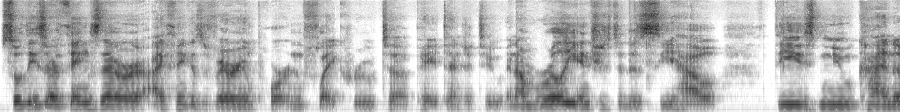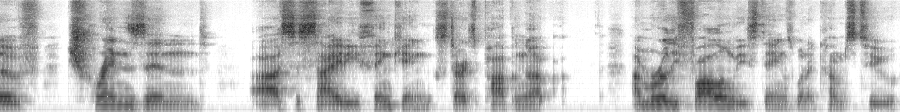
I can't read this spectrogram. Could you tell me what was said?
So these are things that are i think it's very important flight crew to pay attention to and i'm really interested to see how these new kind of trends in uh, society thinking starts popping up. I'm really following these things when it comes to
